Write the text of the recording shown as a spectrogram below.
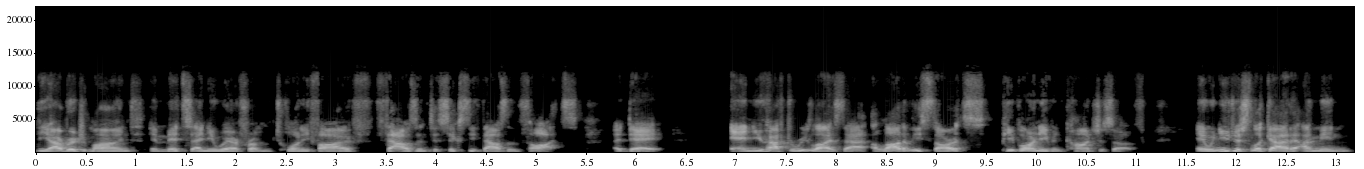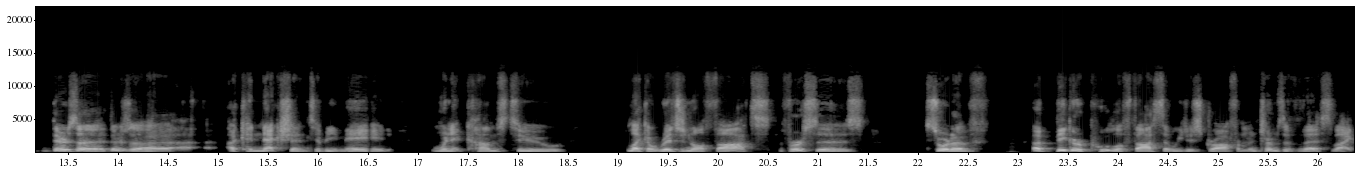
the average mind emits anywhere from 25,000 to 60,000 thoughts a day. And you have to realize that a lot of these thoughts people aren't even conscious of. And when you just look at it, I mean, there's a there's a a connection to be made when it comes to like original thoughts versus sort of a bigger pool of thoughts that we just draw from in terms of this like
